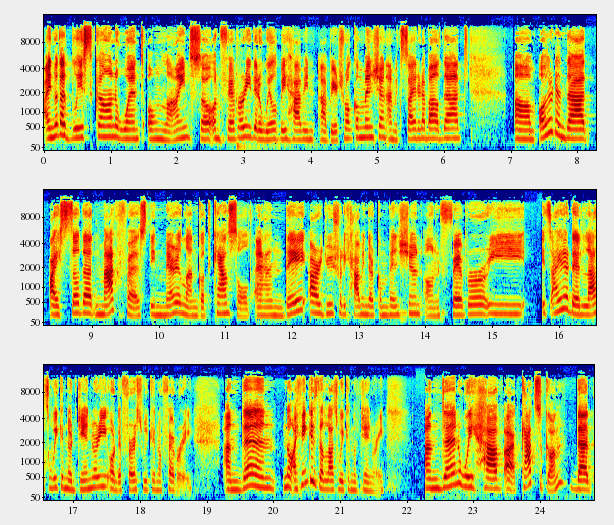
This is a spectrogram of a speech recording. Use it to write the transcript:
I know that BlizzCon went online. So on February, they will be having a virtual convention. I'm excited about that. Um, other than that, I saw that MAGFest in Maryland got canceled, and they are usually having their convention on February. It's either the last weekend of January or the first weekend of February. And then, no, I think it's the last weekend of January. And then we have uh, Katsucon that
